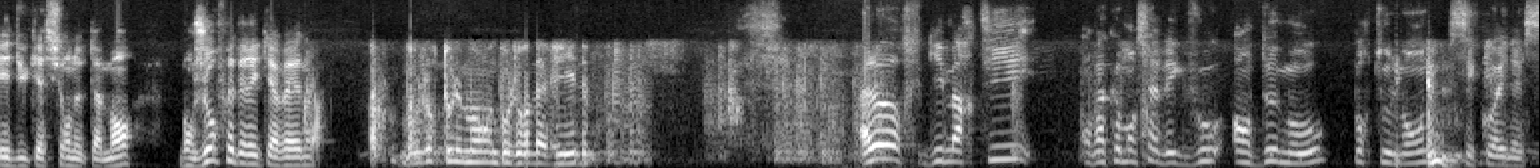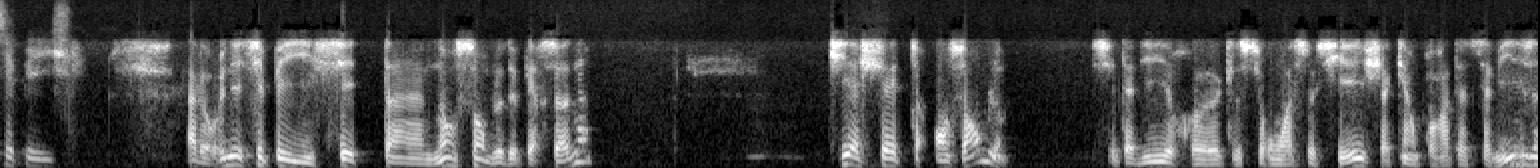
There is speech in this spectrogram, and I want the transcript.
éducation notamment. Bonjour Frédéric Aven. Bonjour tout le monde. Bonjour David. Alors, Guy Marty, on va commencer avec vous en deux mots pour tout le monde, c'est quoi une SCPI Alors, une SCPI, c'est un ensemble de personnes qui achètent ensemble, c'est-à-dire euh, qu'elles seront associées, chacun prendra de sa mise,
